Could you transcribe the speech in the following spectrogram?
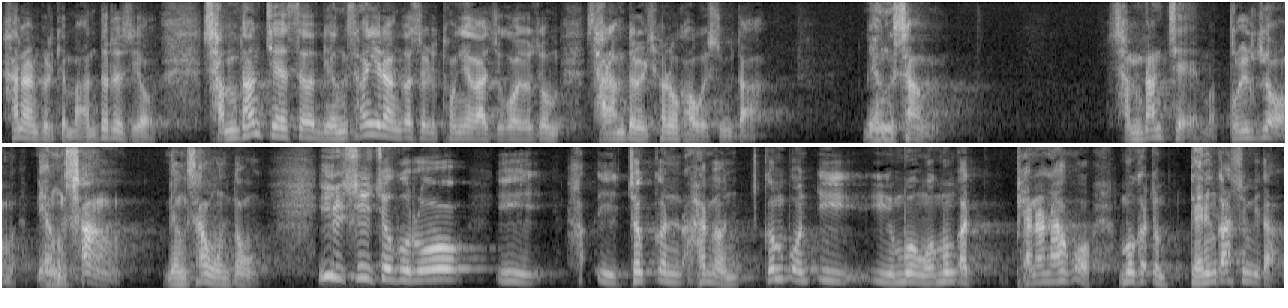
하나님 그렇게 만들었어요. 3단체에서 명상이라는 것을 통해 가지고 요즘 사람들을 현혹하고 있습니다. 명상, 3단체, 뭐 불교, 뭐 명상, 명상 운동. 일시적으로 이, 이 접근하면 근본 이, 이 뭐, 뭔가 편안하고 뭔가 좀 되는 것 같습니다.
